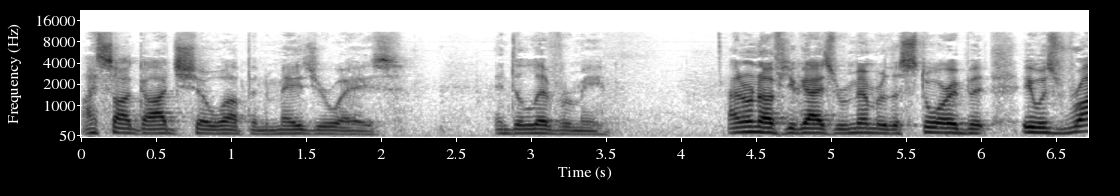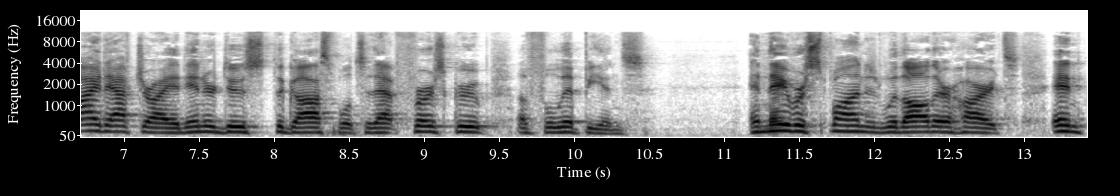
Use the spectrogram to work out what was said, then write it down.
I saw God show up in major ways and deliver me. I don't know if you guys remember the story, but it was right after I had introduced the gospel to that first group of Philippians. And they responded with all their hearts. And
